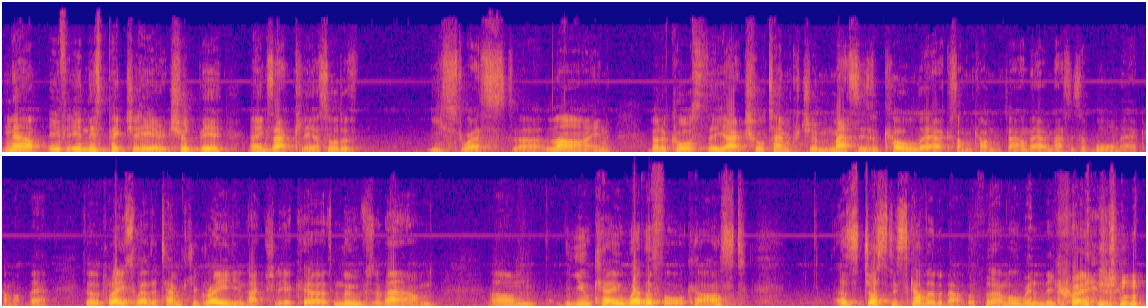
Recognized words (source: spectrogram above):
Now, if in this picture here, it should be exactly a sort of east-west uh, line, but of course the actual temperature, masses of cold air, some come down there and masses of warm air come up there. So the place where the temperature gradient actually occurs moves around. Um, the UK weather forecast has just discovered about the thermal wind equation.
